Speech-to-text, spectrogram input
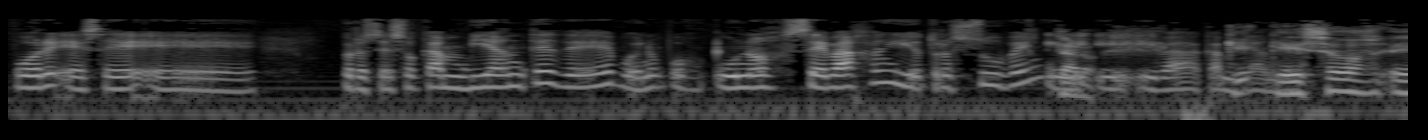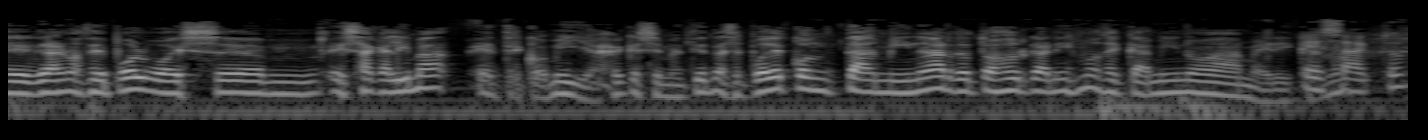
por ese eh, proceso cambiante de, bueno, pues unos se bajan y otros suben y, va cambiando. Que, esos eh, granos de polvo, es, em, esa calima, entre comillas, eh, que se me entienda, se puede contaminar de otros organismos de camino a América. Exacto.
